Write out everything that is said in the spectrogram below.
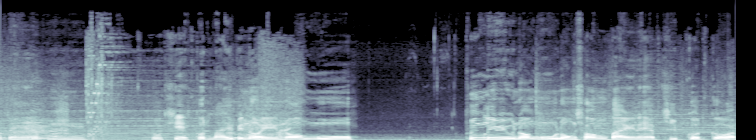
กนะครับโอเค กดไลค์ไปหน่อยน้องงูเพิ่งรีวิวน้องงูลงช่องไปนะครับ คลิปกดก่อน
